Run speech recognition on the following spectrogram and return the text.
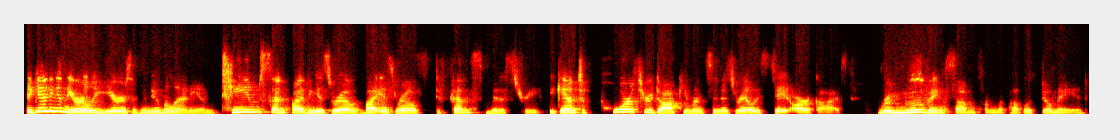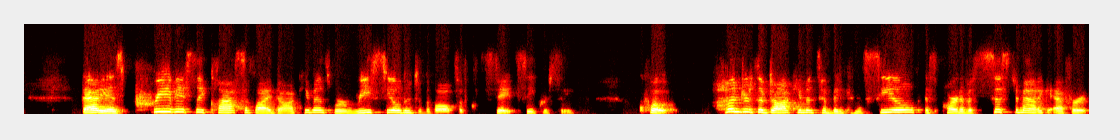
beginning in the early years of the new millennium, teams sent by the Israel by Israel's defense ministry began to pore through documents in Israeli state archives, removing some from the public domain. That is, previously classified documents were resealed into the vaults of state secrecy. Quote, hundreds of documents have been concealed as part of a systematic effort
